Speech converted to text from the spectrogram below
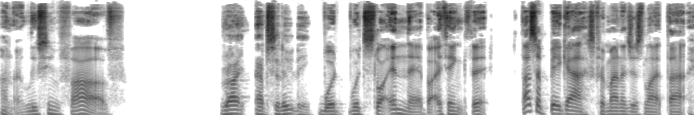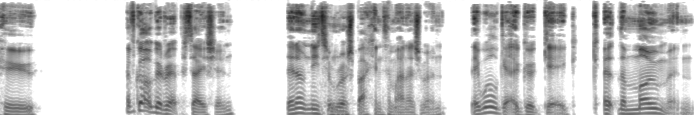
I don't know Lucien Favre Right, absolutely. would would slot in there. But I think that that's a big ask for managers like that who have got a good reputation. They don't need to Mm. rush back into management. They will get a good gig at the moment.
